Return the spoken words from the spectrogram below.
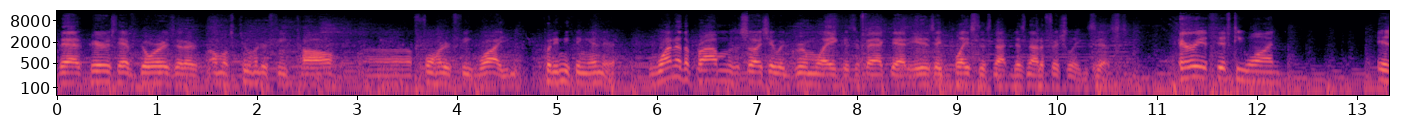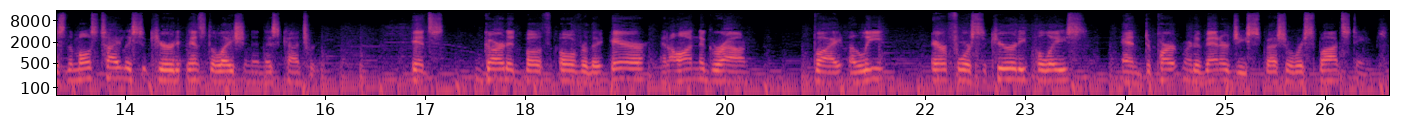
that appears to have doors that are almost 200 feet tall. Uh, 400 feet wide. You can put anything in there. One of the problems associated with Groom Lake is the fact that it is a place that not, does not officially exist. Area 51 is the most tightly secured installation in this country. It's guarded both over the air and on the ground by elite Air Force security police and Department of Energy special response teams.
